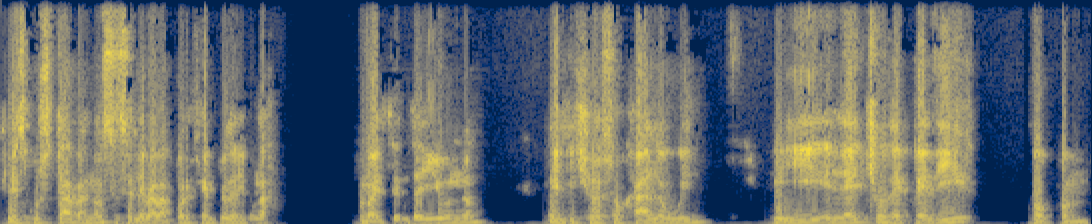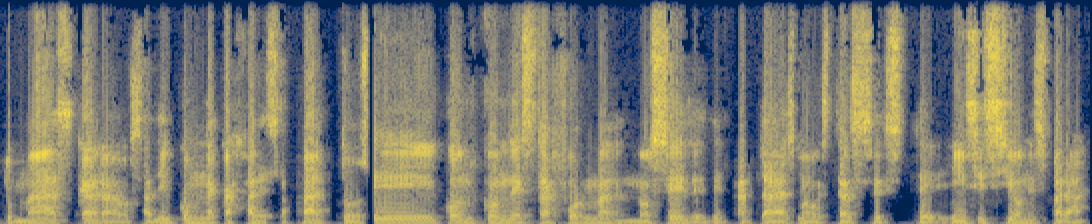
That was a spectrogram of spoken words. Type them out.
les gustaba, ¿no? Se celebraba, por ejemplo, de alguna forma el 31, el dichoso Halloween, y el hecho de pedir o con tu máscara o salir con una caja de zapatos, eh, con, con esta forma, no sé, de, de fantasma o estas este, incisiones para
